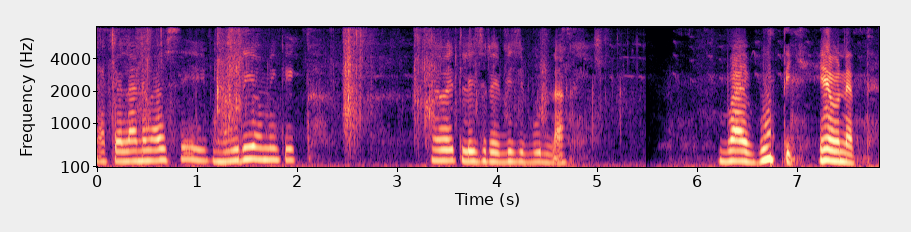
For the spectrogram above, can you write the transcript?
ના પહેલાંની વાવી છે મૂરી અમે કંઈક. હવે એટલી જ રહી બીજી બૂડ નાખી. વાય ભૂતી એવું નથી.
